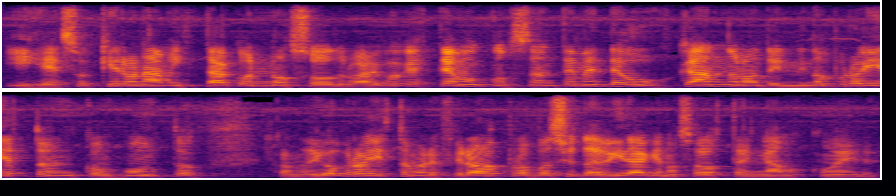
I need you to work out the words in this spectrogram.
y Jesús quiere una amistad con nosotros, algo que estemos constantemente buscándonos, teniendo proyectos en conjunto. Cuando digo proyectos me refiero a los propósitos de vida que nosotros tengamos con Él.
